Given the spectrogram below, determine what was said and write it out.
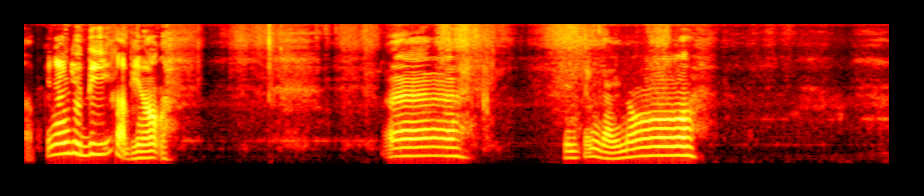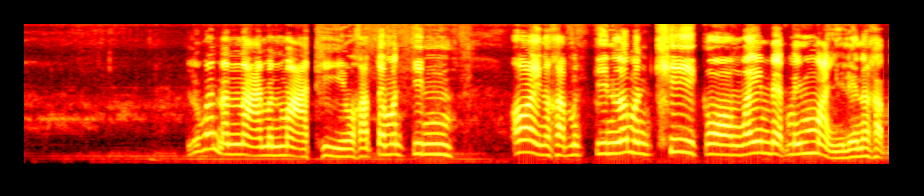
ครับก็ยังอยู่ดีครับพี่น้องเออเป็นจังไหนเนาะหรือว่านานๆมันมาทีวะครับ แต่มันกิน อ้อยนะครับ มันกินแล้วมันขี้กองไว้แบบใหม่ๆเลยนะครับ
